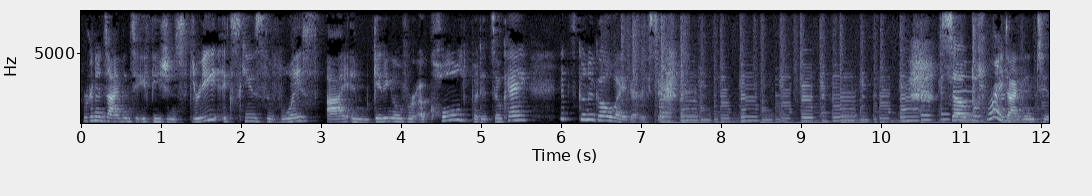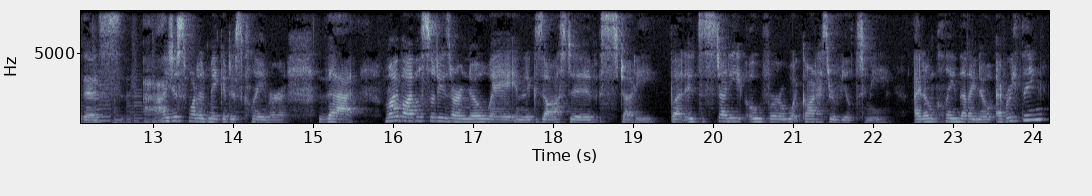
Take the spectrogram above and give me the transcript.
We're going to dive into Ephesians 3. Excuse the voice. I am getting over a cold, but it's okay. It's going to go away very soon. So, before I dive into this, I just want to make a disclaimer that my Bible studies are in no way an exhaustive study, but it's a study over what God has revealed to me. I don't claim that I know everything,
